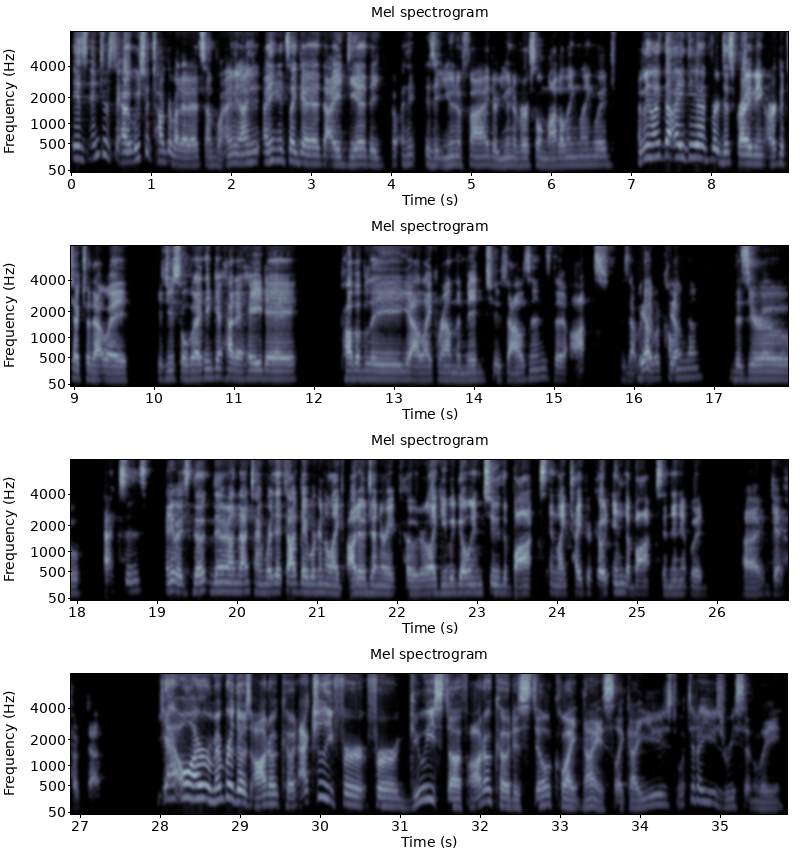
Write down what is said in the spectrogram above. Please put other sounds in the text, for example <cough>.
is interesting. we should talk about it at some point. I mean, I, I think it's like a, the idea that I think is it unified or universal modeling language. I mean, like the idea for describing architecture that way is useful, but I think it had a heyday, probably yeah, like around the mid two thousands. The aughts is that what yep, they were calling yep. them? The zero X's anyways, they're around that time where they thought they were going to like auto generate code or like you would go into the box and like type your code in the box and then it would uh, get hooked up. Yeah, oh, I remember those autocode. Actually, for for GUI stuff, autocode is still quite nice. Like I used, what did I use recently?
